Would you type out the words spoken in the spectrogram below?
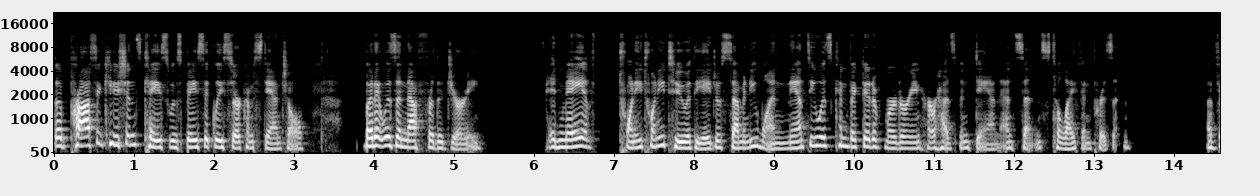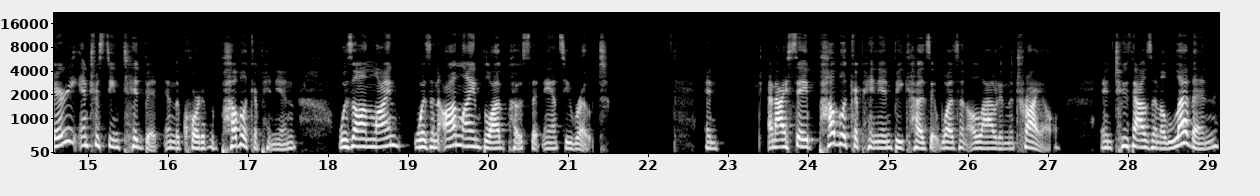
the prosecution's case was basically circumstantial, but it was enough for the jury. In May of 2022, at the age of 71, Nancy was convicted of murdering her husband Dan and sentenced to life in prison. A very interesting tidbit in the court of public opinion was online was an online blog post that Nancy wrote. And and I say public opinion because it wasn't allowed in the trial. In 2011,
